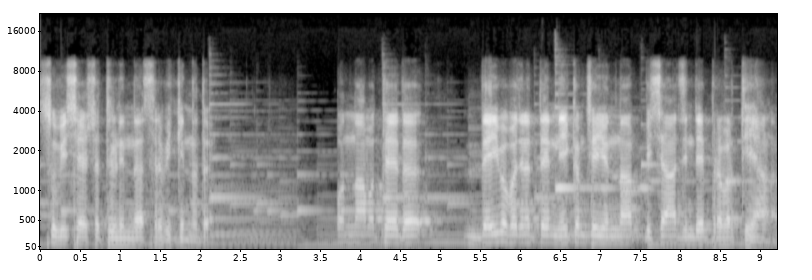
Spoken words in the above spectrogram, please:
സുവിശേഷത്തിൽ നിന്ന് ശ്രവിക്കുന്നത്. ഒന്നാമത്തേത് ദൈവവചനത്തെ നീക്കം ചെയ്യുന്ന പിശാജിന്റെ പ്രവൃത്തിയാണ്.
